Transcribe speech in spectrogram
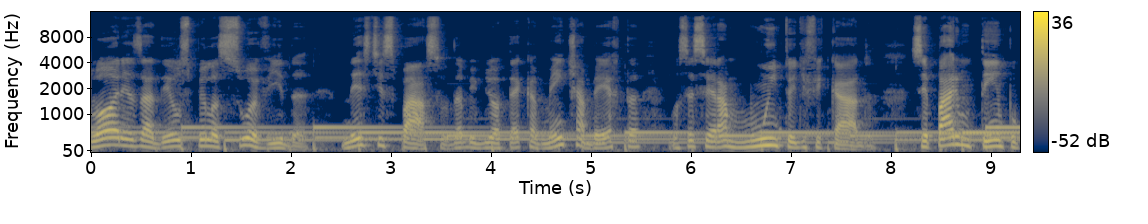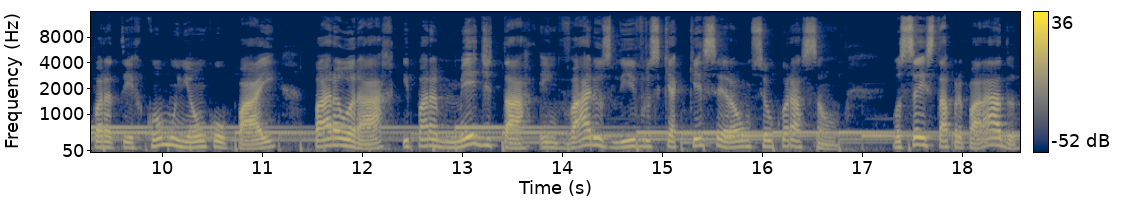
Glórias a Deus pela sua vida. Neste espaço da Biblioteca Mente Aberta, você será muito edificado. Separe um tempo para ter comunhão com o Pai, para orar e para meditar em vários livros que aquecerão o seu coração. Você está preparado?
